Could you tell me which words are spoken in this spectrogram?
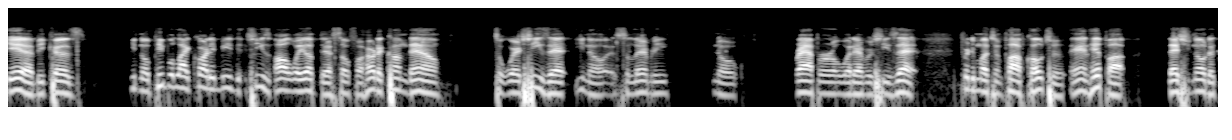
Yeah, because you know people like Cardi B, she's all the way up there. So for her to come down to where she's at, you know, a celebrity, you know, rapper or whatever she's at, pretty much in pop culture and hip hop, lets you know that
